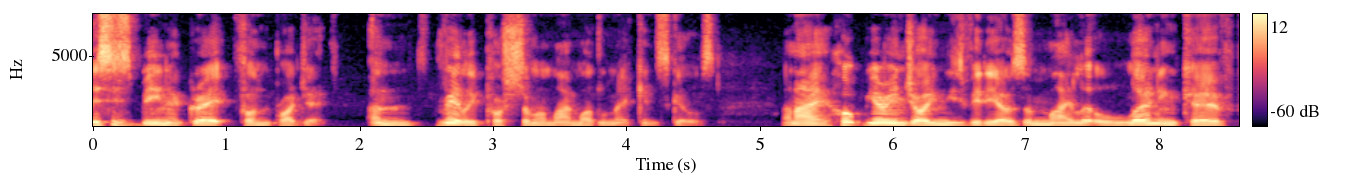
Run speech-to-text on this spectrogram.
This has been a great fun project and really pushed some of my model making skills and I hope you're enjoying these videos and my little learning curve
